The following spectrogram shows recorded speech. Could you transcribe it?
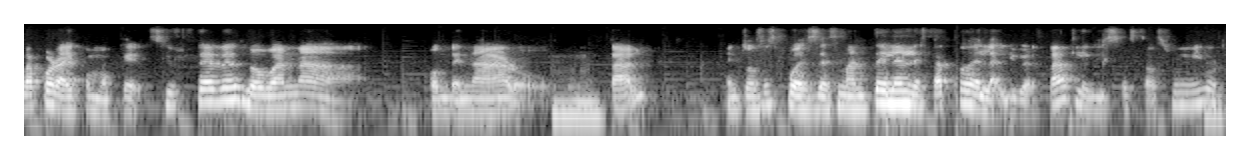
va por ahí como que si ustedes lo van a condenar o Ujú. tal, entonces pues desmantelen la estatua de la libertad, le dice Estados Unidos.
